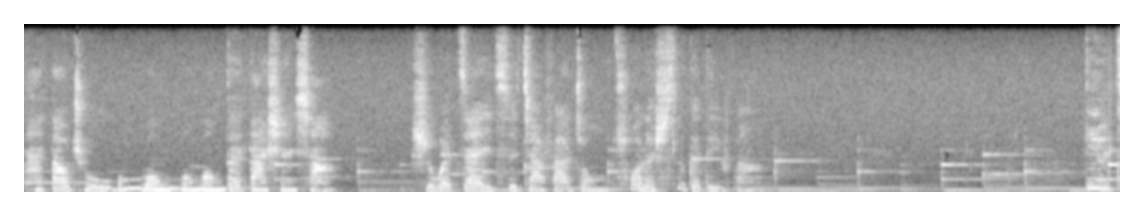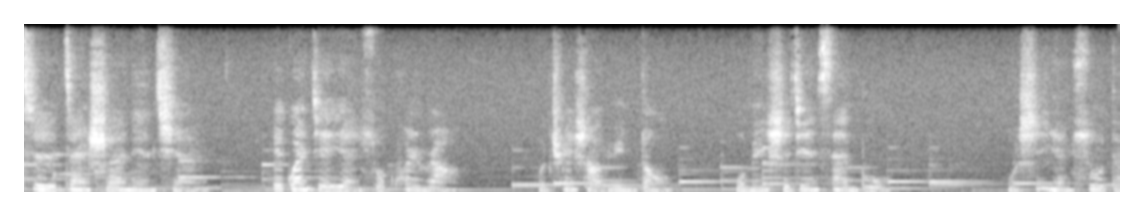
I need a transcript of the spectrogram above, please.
它到处嗡嗡嗡嗡的大声响，使我在一次加法中错了四个地方。第二次在十二年前，被关节炎所困扰，我缺少运动，我没时间散步。我是严肃的。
